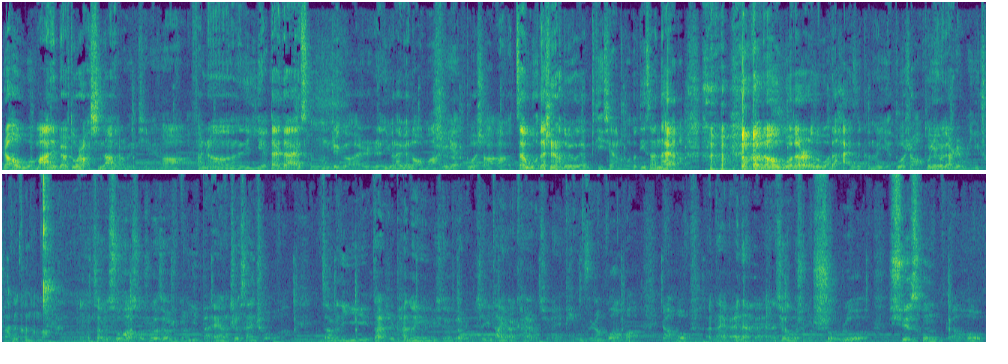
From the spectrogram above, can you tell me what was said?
然后我妈那边多少心脏有点问题啊，反正也代代从这个人越来越老嘛，也多少在我的身上都有点体现了。我都第三代了，可能我的儿子、我的孩子可能也多少会有点这种遗传的可能吧。嗯，咱们俗话所说的叫什么一白啊遮三丑啊。咱们以大致判断一个女性的标准，这一打眼儿看上去，哎，皮肤非常光滑，然后呃奶白奶白的，叫做什么手若削葱，然后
